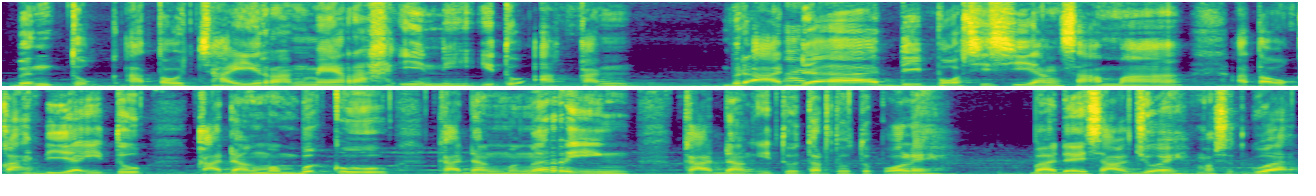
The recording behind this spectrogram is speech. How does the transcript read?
bentuk atau cairan merah ini itu akan berada di posisi yang sama ataukah dia itu kadang membeku, kadang mengering, kadang itu tertutup oleh badai salju? Eh maksud gua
